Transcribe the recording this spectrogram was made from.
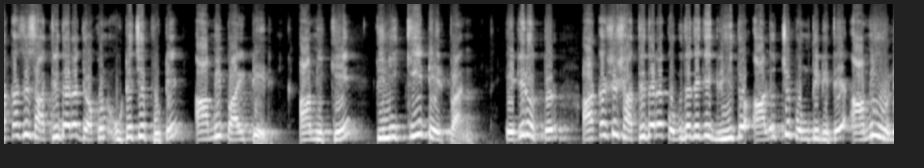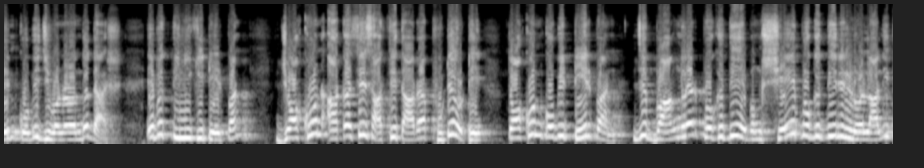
আকাশে সাত্রী দ্বারা যখন উঠেছে ফুটে, আমি পাই টের। আমি কে? তিনি কি টের পান? এটির উত্তর আকাশে সাত্রী দ্বারা কবিতা থেকে গৃহীত আলোচ্য পংক্তিটিতে আমি হলেন কবি জীবনানন্দ দাস। এবার তিনি কি টের পান? যখন আকাশে সাত্রী তারা ফুটে ওঠে, তখন কবি টের পান যে বাংলার প্রকৃতি এবং সেই প্রকৃতির লালিত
